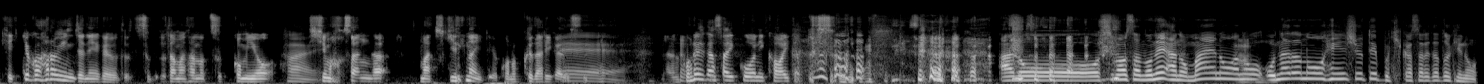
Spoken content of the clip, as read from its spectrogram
結局ハロウィンじゃねえかよと、つ歌間さんのツッコミを、はい。島尾さんが待ちきれないというこのくだりがですね、ええ。これが最高に可愛かったですよね。あのー、島尾さんのね、あの前のあの、うん。おならの編集テープ聞かされた時の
